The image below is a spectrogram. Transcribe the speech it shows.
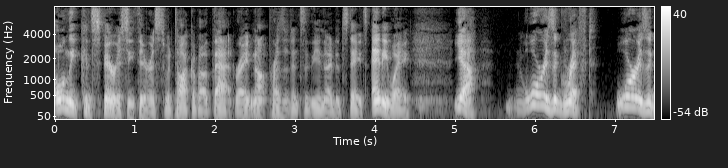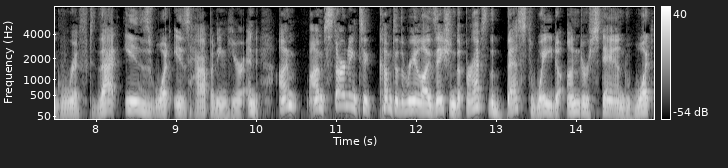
only conspiracy theorists would talk about that, right? Not presidents of the United States. Anyway, yeah, war is a grift. War is a grift. That is what is happening here. And I'm, I'm starting to come to the realization that perhaps the best way to understand what,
